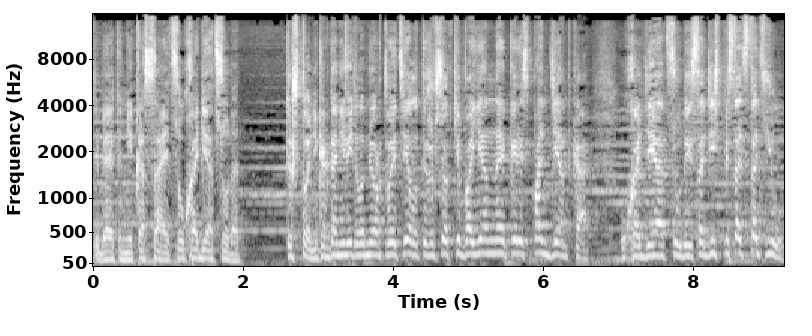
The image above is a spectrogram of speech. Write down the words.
Тебя это не касается. Уходи отсюда. Ты что, никогда не видела мертвое тело? Ты же все-таки военная корреспондентка. Уходи отсюда и садись писать статью.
